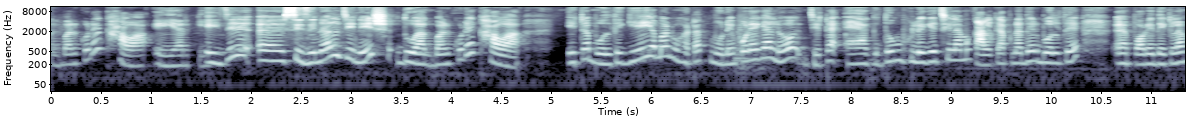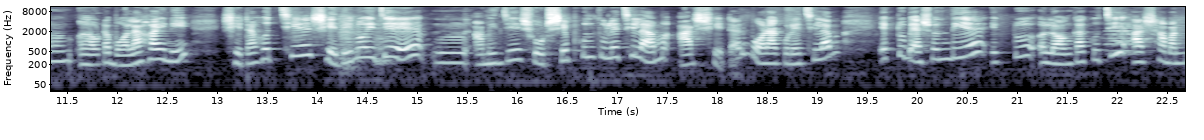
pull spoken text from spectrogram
একবার করে খাওয়া এই আর কি। এই যে সিজনাল জিনিস দু একবার করে খাওয়া এটা বলতে গিয়েই আমার হঠাৎ মনে পড়ে গেল যেটা একদম ভুলে গেছিলাম কালকে আপনাদের বলতে পরে দেখলাম ওটা বলা হয়নি। সেটা হচ্ছে সেদিন ওই যে আমি যে সর্ষে ফুল তুলেছিলাম আর সেটার বড়া করেছিলাম একটু বেসন দিয়ে একটু লঙ্কা কুচি আর সামান্য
